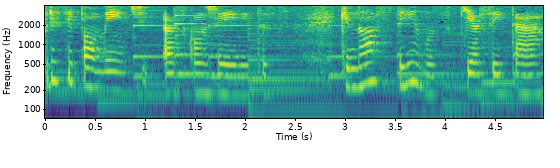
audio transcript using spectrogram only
principalmente as congênitas, que nós temos que aceitar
